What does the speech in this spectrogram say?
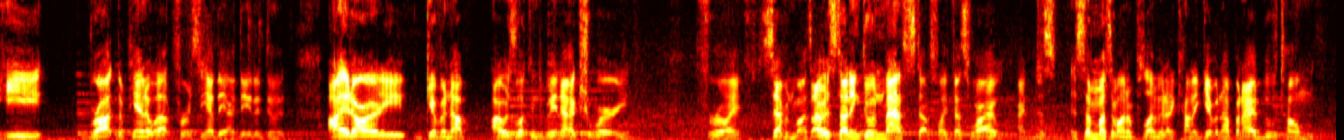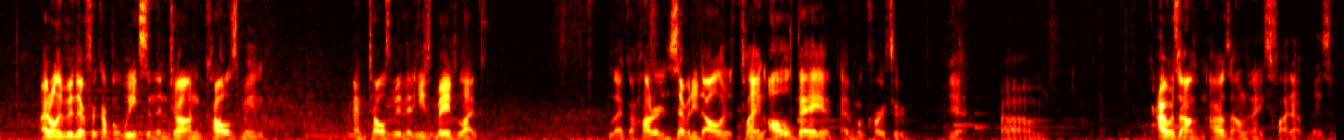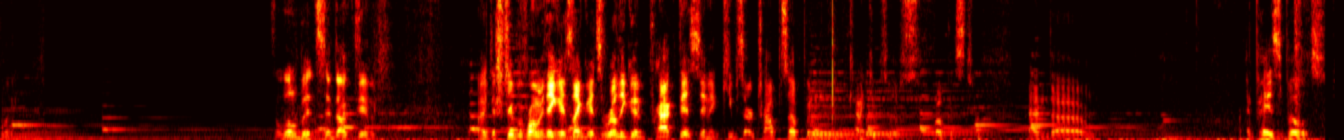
he brought the piano out first. He had the idea to do it. I had already given up. I was looking to be an actuary for like seven months. I was studying doing math stuff. Like that's why I, I just seven months of unemployment. I'd kind of given up, and I had moved home. I'd only been there for a couple of weeks, and then John calls me and tells me that he's made like like $170 playing all day at, at MacArthur. Yeah. Um, I was on I was on the next flight up basically. A little bit seductive. Like the street performing thing is like it's really good practice and it keeps our chops up and kind of keeps us focused and um, and pays the bills.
